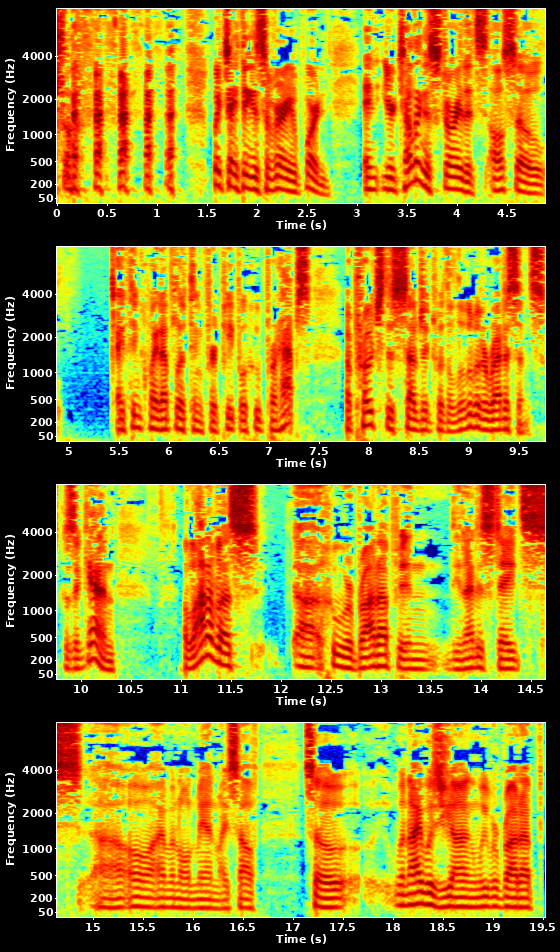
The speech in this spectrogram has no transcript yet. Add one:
So. Which I think is very important. And you're telling a story that's also, I think, quite uplifting for people who perhaps approach this subject with a little bit of reticence. Because again, a lot of us uh, who were brought up in the United States, uh, oh, I'm an old man myself, So when I was young, we were brought up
